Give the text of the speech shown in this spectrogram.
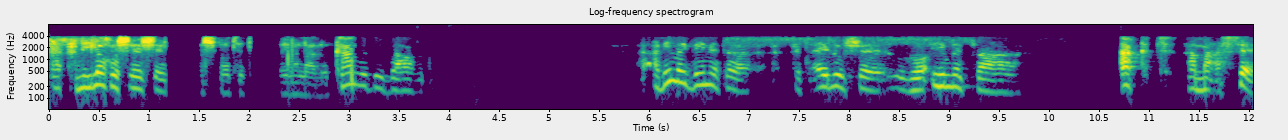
אני לא חושב שלהשוות את הדברים הללו. כאן מדובר... אני מבין את, ה... את אלו שרואים את האקט, המעשה,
